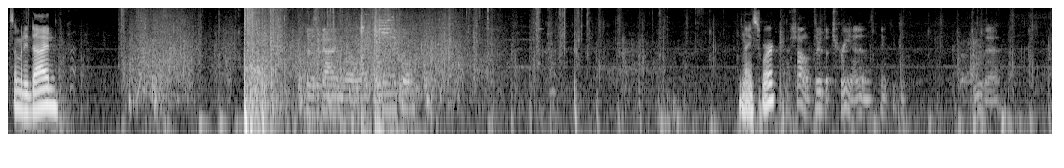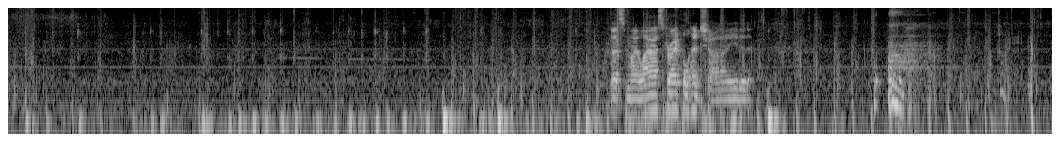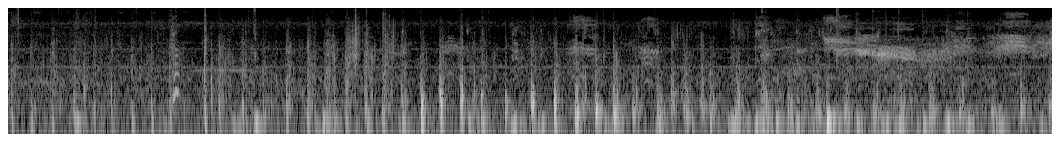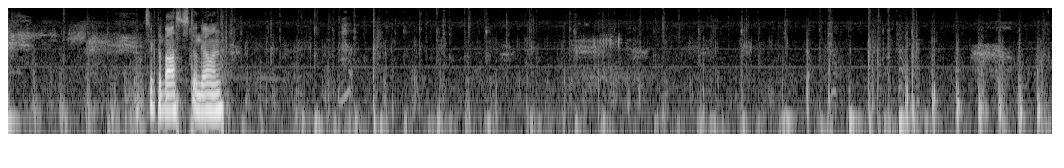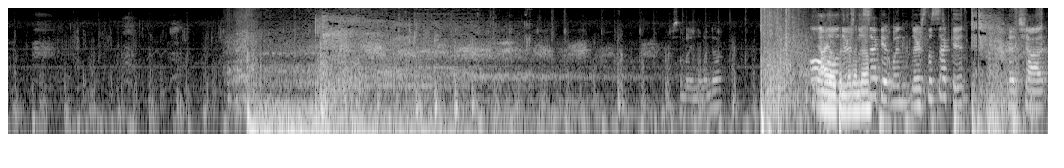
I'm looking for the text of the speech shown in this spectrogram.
Somebody died. White building killed. Nice work. I shot him through the tree. I didn't think you could do that. That's my last rifle headshot I needed. Like the boss is still going. I opened the there's window. second win. There's the second headshot.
